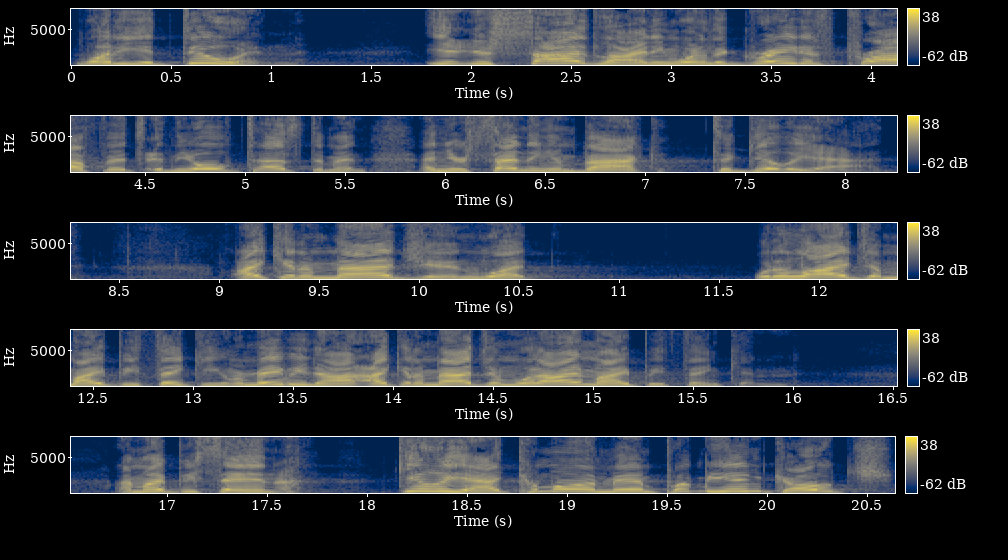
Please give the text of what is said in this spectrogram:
what are you doing? You're sidelining one of the greatest prophets in the Old Testament and you're sending him back to Gilead. I can imagine what, what Elijah might be thinking, or maybe not. I can imagine what I might be thinking. I might be saying, Gilead, come on, man, put me in, coach.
